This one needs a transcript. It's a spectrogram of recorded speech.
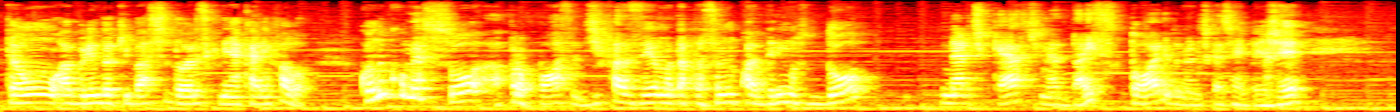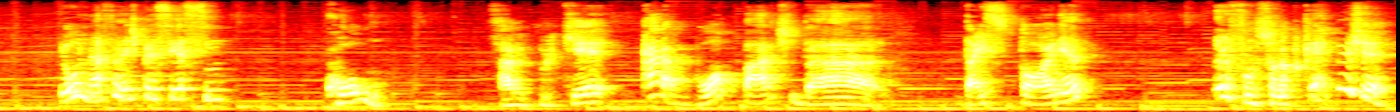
então abrindo aqui bastidores, que nem a Karen falou. Quando começou a proposta de fazer uma adaptação em quadrinhos do Nerdcast, né, da história do Nerdcast RPG, eu honestamente pensei assim, como? Sabe? Porque, cara, boa parte da, da história ele funciona porque é RPG.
